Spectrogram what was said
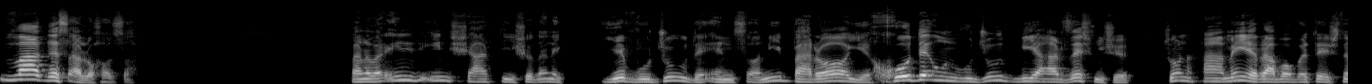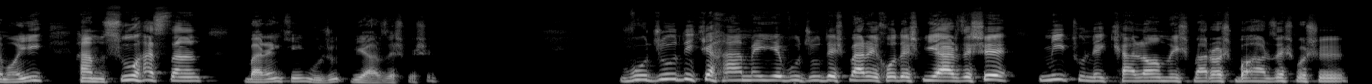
و قص الوخازا بنابراین این شرطی شدن یه وجود انسانی برای خود اون وجود بی ارزش میشه. چون همه روابط اجتماعی همسو هستن برای اینکه این وجود بیارزش بشه. وجودی که همه وجودش برای خودش بیارزشه می‌تونه کلامش براش با ارزش باشه؟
